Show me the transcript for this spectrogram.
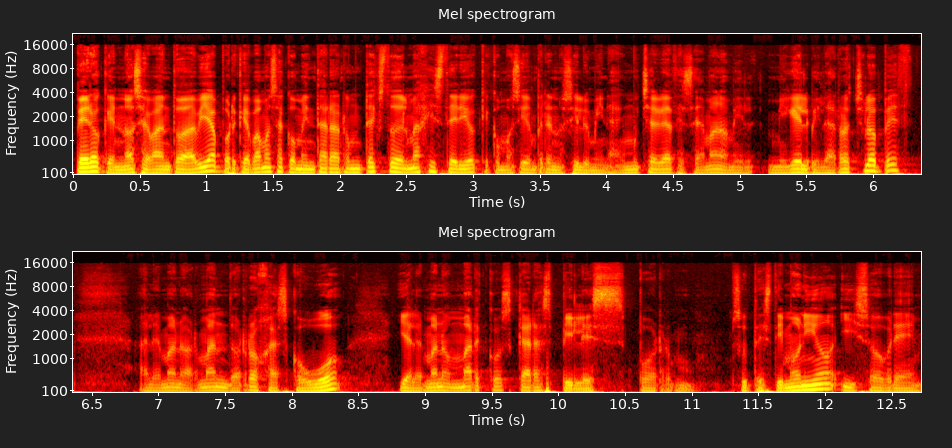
pero que no se van todavía porque vamos a comentar ahora un texto del Magisterio que como siempre nos ilumina. Muchas gracias al hermano Miguel Vilarroch López, al hermano Armando Rojas Couó y al hermano Marcos Caras Piles por su testimonio y sobre,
